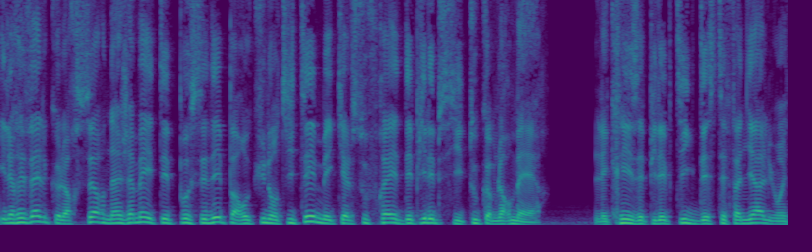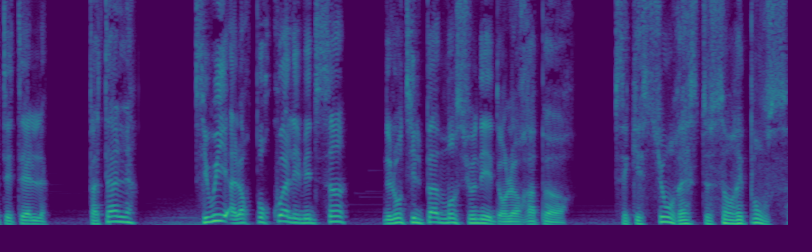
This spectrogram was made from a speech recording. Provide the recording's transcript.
ils révèlent que leur sœur n'a jamais été possédée par aucune entité mais qu'elle souffrait d'épilepsie, tout comme leur mère. Les crises épileptiques d'Estefania lui ont été-elles fatales? Si oui, alors pourquoi les médecins ne l'ont-ils pas mentionné dans leur rapport? Ces questions restent sans réponse.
